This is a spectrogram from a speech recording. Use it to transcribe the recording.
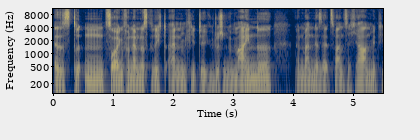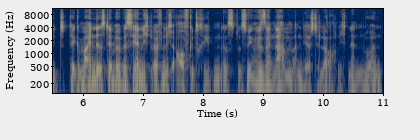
Es ist dritten Zeugen von dem das Gericht ein Mitglied der jüdischen Gemeinde, ein Mann, der seit 20 Jahren Mitglied der Gemeinde ist, der aber bisher nicht öffentlich aufgetreten ist, weswegen wir seinen Namen an der Stelle auch nicht nennen wollen.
